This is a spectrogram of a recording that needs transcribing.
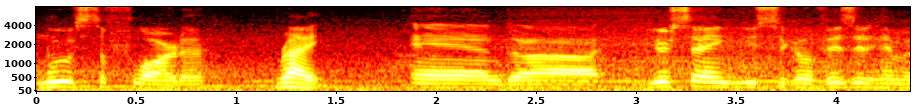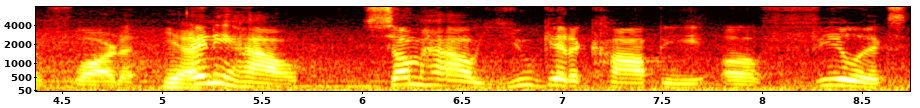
moves to Florida, Right. and uh, you're saying you used to go visit him in Florida. Yeah. Anyhow, somehow you get a copy of Felix.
